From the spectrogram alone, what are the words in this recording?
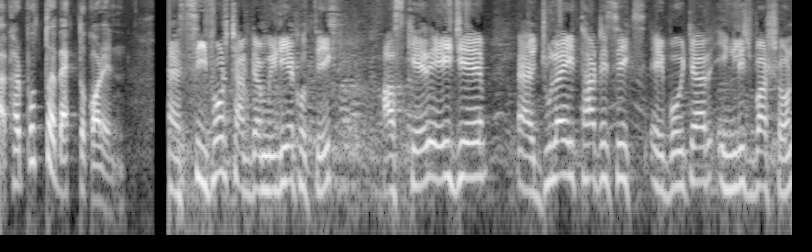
রাখার প্রত্যয় ব্যক্ত করেন। সি ফোর চাটগা মিডিয়া কর্তৃক আজকের এই যে জুলাই থার্টি সিক্স এই বইটার ইংলিশ ভার্সন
